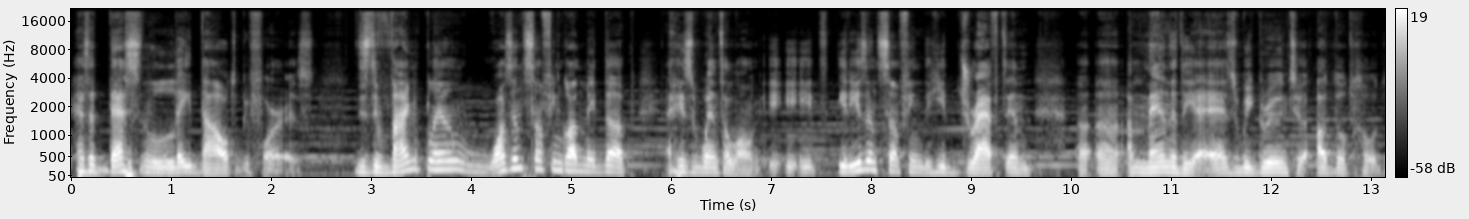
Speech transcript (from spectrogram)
has a destiny laid out before us. This divine plan wasn't something God made up as He went along. It, it, it isn't something that He drafted and uh, uh, amended as we grew into adulthood.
